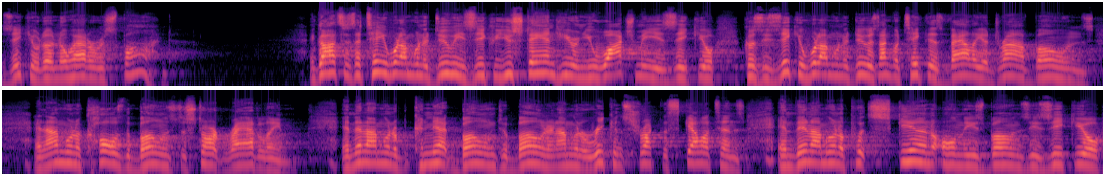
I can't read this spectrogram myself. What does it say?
Ezekiel doesn't know how to respond. And God says, I tell you what I'm going to do, Ezekiel. You stand here and you watch me, Ezekiel, because Ezekiel, what I'm going to do is I'm going to take this valley of dry bones and I'm going to cause the bones to start rattling. And then I'm going to connect bone to bone and I'm going to reconstruct the skeletons and then I'm going to put skin on these bones, Ezekiel.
